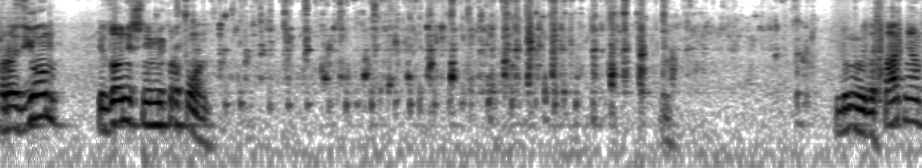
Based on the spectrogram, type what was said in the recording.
розйом під зовнішній мікрофон. Думаю, достатньо.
